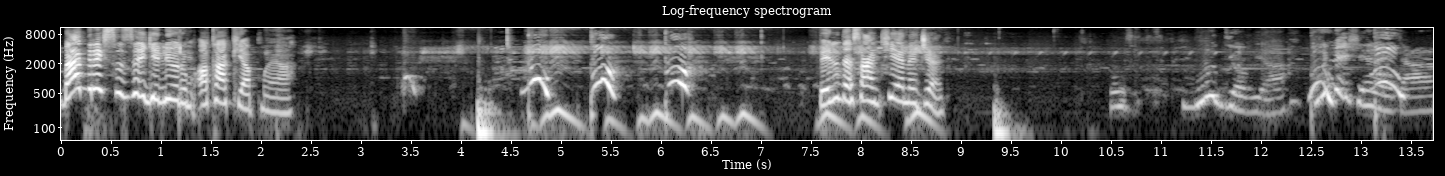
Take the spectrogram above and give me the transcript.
Ben direkt size geliyorum atak yapmaya. Bu, bu, bu. Beni de sanki yeneceksin. Bu diyorum ya. Bu ne şey ya?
